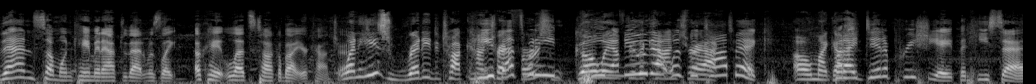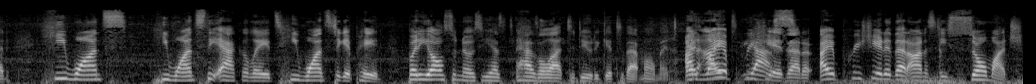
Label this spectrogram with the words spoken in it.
then someone came in after that and was like, "Okay, let's talk about your contract." When he's ready to talk contract He- that's first, what he go he after knew the that contract. was the topic. Oh my god! But I did appreciate that he said he wants he wants the accolades, he wants to get paid, but he also knows he has has a lot to do to get to that moment. I And I, liked- appreciate yes. that. I appreciated that honesty so much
